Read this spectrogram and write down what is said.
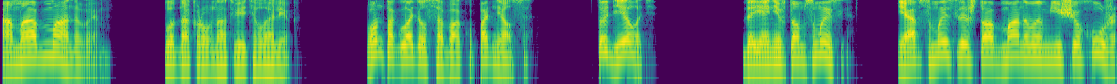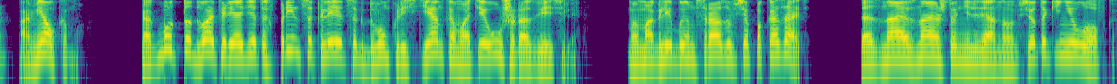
«А мы обманываем», — хладнокровно ответил Олег. Он погладил собаку, поднялся. «Что делать?» «Да я не в том смысле. Я в смысле, что обманываем еще хуже, по-мелкому. Как будто два переодетых принца клеятся к двум крестьянкам, а те уши развесили. Мы могли бы им сразу все показать. Да знаю, знаю, что нельзя, но все-таки неловко.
